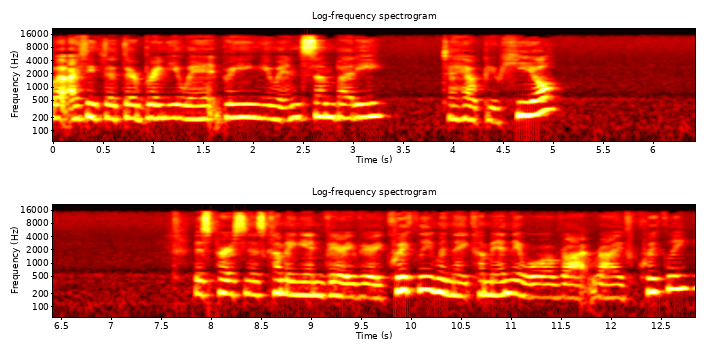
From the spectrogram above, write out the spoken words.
But I think that they're bringing you in, bringing you in somebody to help you heal this person is coming in very, very quickly. When they come in, they will arrive quickly.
